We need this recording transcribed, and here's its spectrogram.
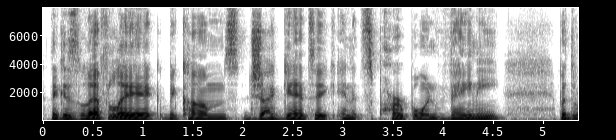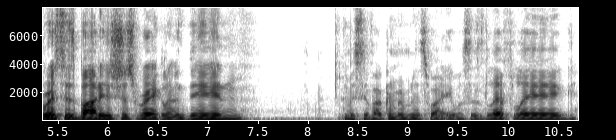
i think his left leg becomes gigantic and it's purple and veiny but the rest of his body is just regular. And then let me see if i can remember this right. It was his left leg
